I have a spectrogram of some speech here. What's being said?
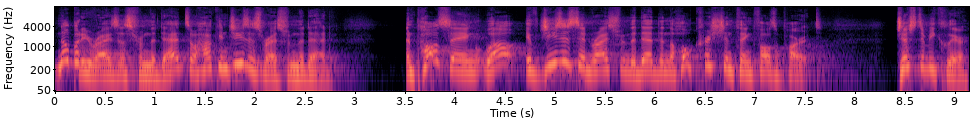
nobody rises from the dead, so how can Jesus rise from the dead? And Paul's saying, well, if Jesus didn't rise from the dead, then the whole Christian thing falls apart. Just to be clear,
